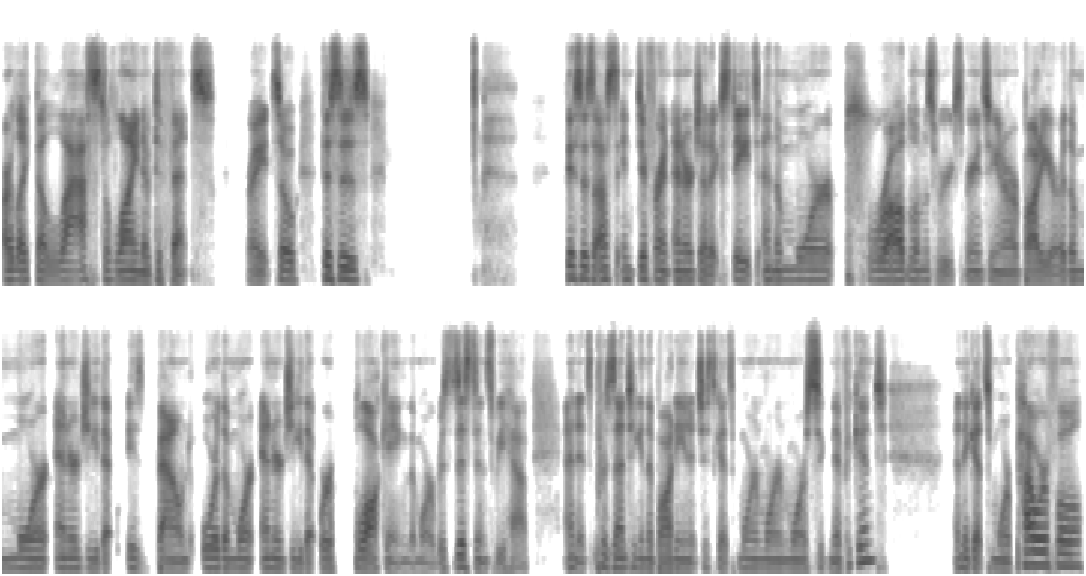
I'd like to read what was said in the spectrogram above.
are like the last line of defense, right? So this is this is us in different energetic states and the more problems we're experiencing in our body are the more energy that is bound or the more energy that we're blocking the more resistance we have and it's mm-hmm. presenting in the body and it just gets more and more and more significant and it gets more powerful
